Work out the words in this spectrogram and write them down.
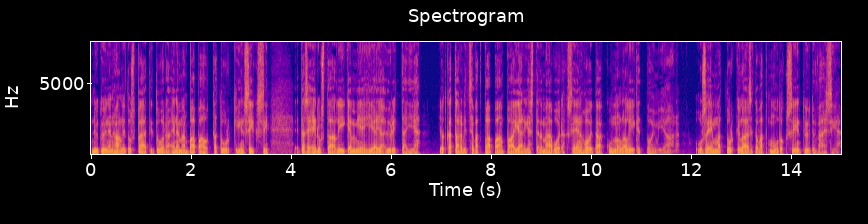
Nykyinen hallitus päätti tuoda enemmän vapautta Turkkiin siksi, että se edustaa liikemiehiä ja yrittäjiä, jotka tarvitsevat vapaampaa järjestelmää voidakseen hoitaa kunnolla liiketoimiaan. Useimmat turkkilaiset ovat muutoksiin tyytyväisiä.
